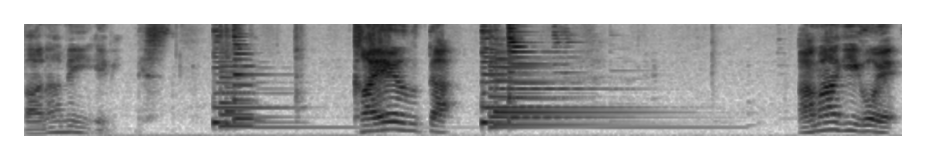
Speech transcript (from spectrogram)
バナメイエビです。替え歌。天城越え。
